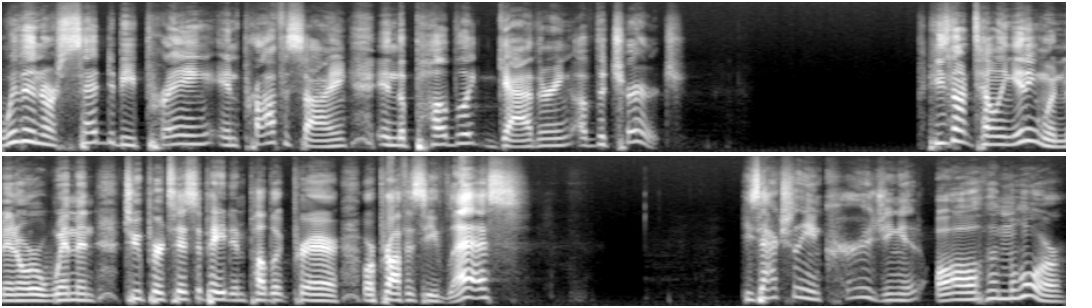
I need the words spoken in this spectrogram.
Women are said to be praying and prophesying in the public gathering of the church. He's not telling anyone, men or women, to participate in public prayer or prophecy less. He's actually encouraging it all the more.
